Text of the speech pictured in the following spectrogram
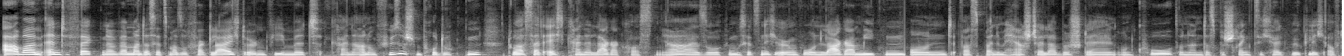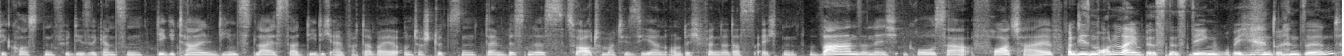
Aber im Endeffekt, ne, wenn man das jetzt mal so vergleicht irgendwie mit, keine Ahnung, physischen Produkten, du hast halt echt keine Lagerkosten, ja. Also du musst jetzt nicht irgendwo ein Lager mieten und was bei einem Hersteller bestellen und Co., sondern das beschränkt sich halt wirklich auf die Kosten für diese ganzen digitalen Dienstleister, die dich einfach dabei unterstützen, dein Business zu automatisieren. Und ich finde, das ist echt ein wahnsinnig großer Vorteil von diesem diesem Online-Business-Ding, wo wir hier drin sind.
